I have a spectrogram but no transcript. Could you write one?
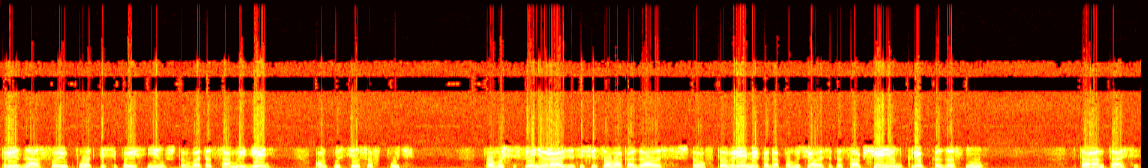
признал свою подпись и пояснил, что в этот самый день он пустился в путь. По вычислению разницы часов оказалось, что в то время, когда получалось это сообщение, он крепко заснул. Тарантасе,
